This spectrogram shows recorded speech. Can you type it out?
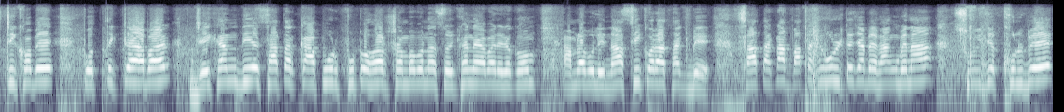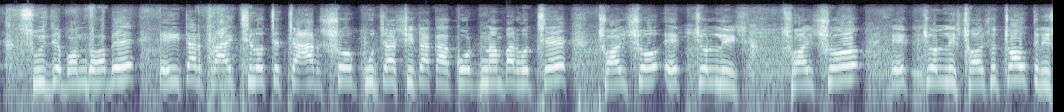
স্টিক হবে। প্রত্যেকটা আবার যেখান দিয়ে ছাতার কাপড় ফুটো হওয়ার সম্ভাবনা আছে, ওইখানে আবার এরকম আমরা বলি নাসি করা থাকবে। ছাতাটা বাতাসে উল্টে যাবে, ভাঙবে না। সুইচে খুলবে, সুইচে বন্ধ হবে। এইটার প্রাইস ছিল হচ্ছে চারশো পঁচাশি টাকা। কোড নাম্বার হচ্ছে ছয়শো একচল্লিশ। ছয়শো একচল্লিশ, ছয়শো চৌত্রিশ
